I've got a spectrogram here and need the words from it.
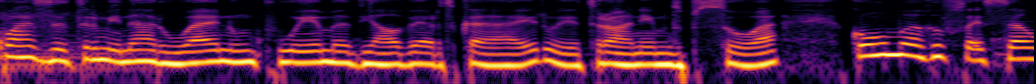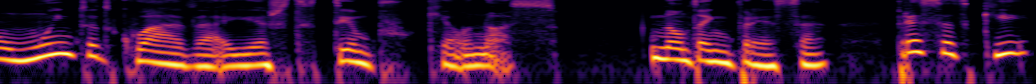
quase a terminar o ano um poema de Alberto Caeiro, heterónimo de Pessoa, com uma reflexão muito adequada a este tempo que é o nosso. Não tenho pressa. Pressa de quê?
